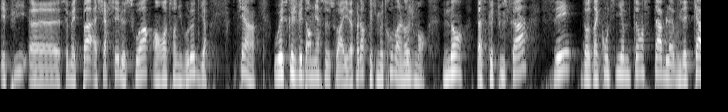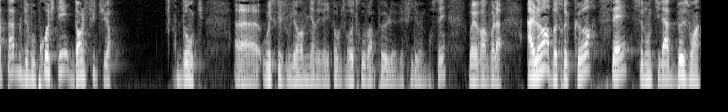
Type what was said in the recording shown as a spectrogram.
et puis euh, se mettent pas à chercher le soir en rentrant du boulot de dire tiens où est-ce que je vais dormir ce soir? Il va falloir que je me trouve un logement. Non, parce que tout ça c'est dans un continuum temps stable. Vous êtes capable de vous projeter dans le futur. Donc euh, où est-ce que je voulais en venir déjà? Il faut que je retrouve un peu le, fil de mes pensées. Ouais, voilà. Alors votre corps sait ce dont il a besoin.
